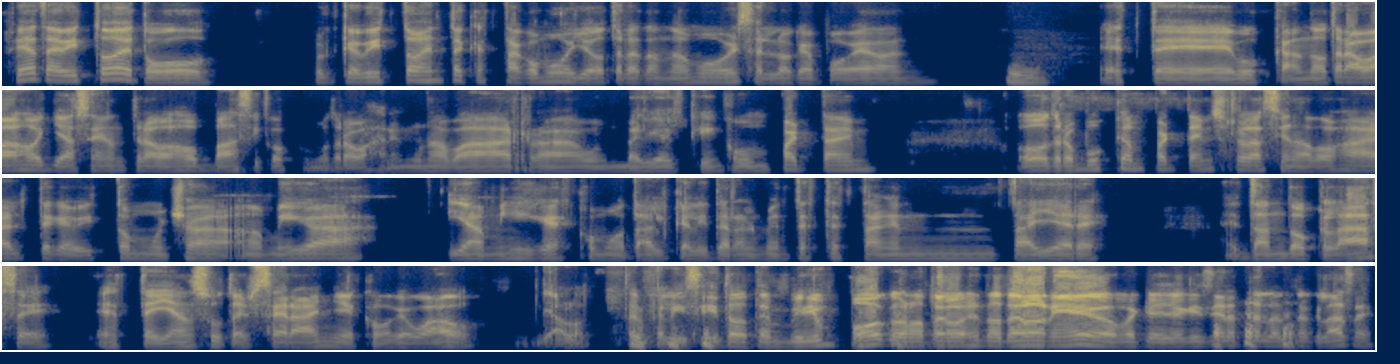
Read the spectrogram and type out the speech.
Fíjate, he visto de todo. Porque he visto gente que está como yo, tratando de moverse en lo que puedan. Mm. Este, buscando trabajos, ya sean trabajos básicos como trabajar en una barra o en Burger King como un part-time, otros buscan part-times relacionados a arte, que he visto muchas amigas y amigues como tal que literalmente este, están en talleres eh, dando clases este, ya en su tercer año. Es como que, wow, ya lo, te felicito, te envidio un poco, no te, no te lo niego, porque yo quisiera estar dando clases.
